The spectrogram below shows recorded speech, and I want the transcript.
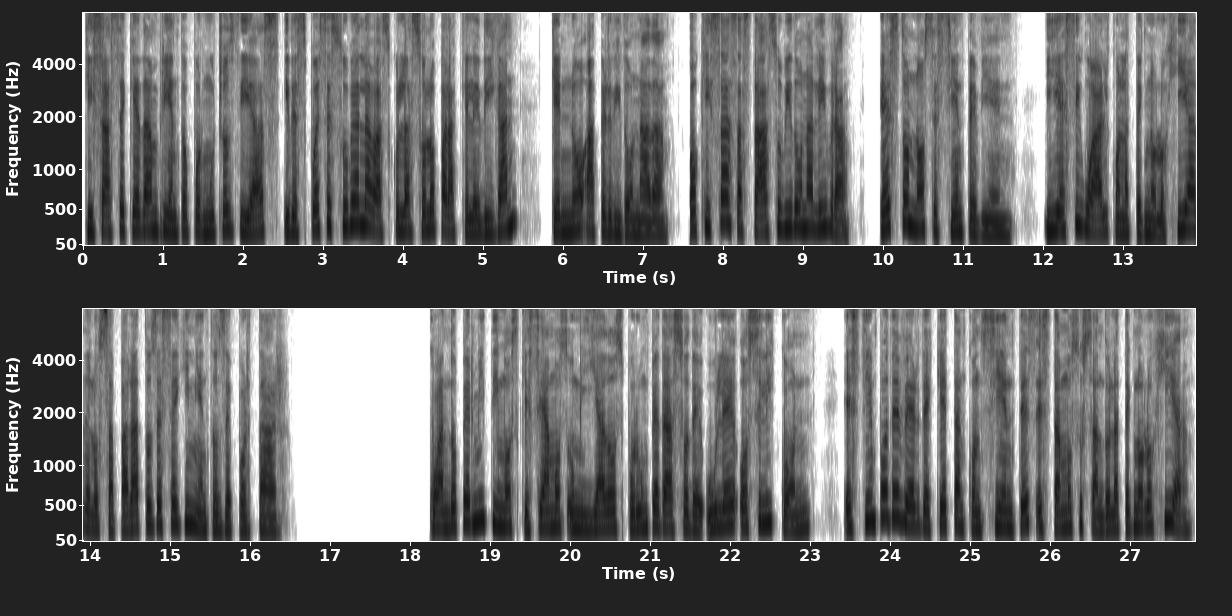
Quizás se queda hambriento por muchos días y después se sube a la báscula solo para que le digan que no ha perdido nada, o quizás hasta ha subido una libra. Esto no se siente bien y es igual con la tecnología de los aparatos de seguimiento de portar. Cuando permitimos que seamos humillados por un pedazo de hule o silicón, es tiempo de ver de qué tan conscientes estamos usando la tecnología.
